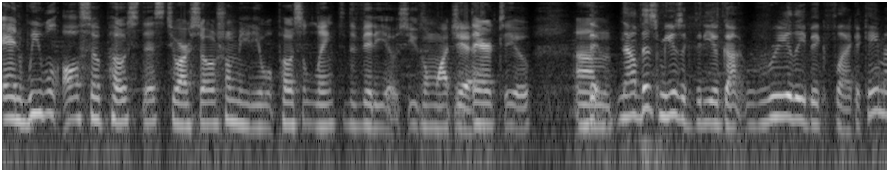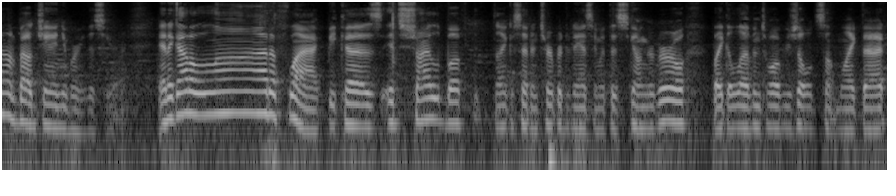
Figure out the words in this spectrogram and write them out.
And we will also post this to our social media. We'll post a link to the video so you can watch Yeah. it there too. Um, now this music video got really big flack. It came out about January this year, and it got a lot of flack because it's Shia LaBeouf, like I said, interpretive dancing with this younger girl, like 11, 12 years old, something like that.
